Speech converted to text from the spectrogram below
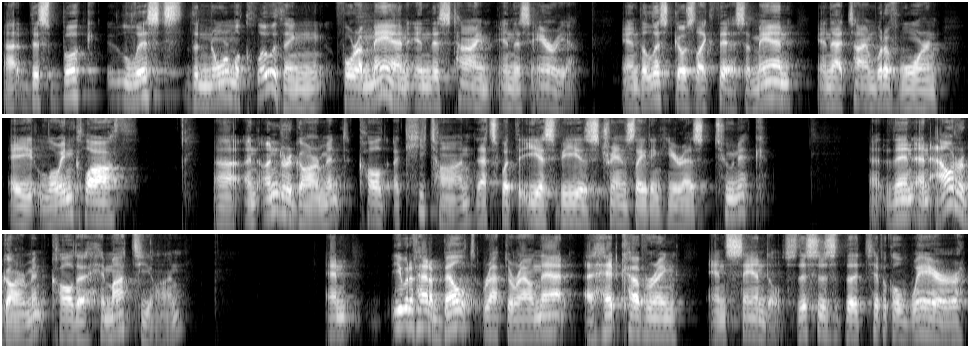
Uh, this book lists the normal clothing for a man in this time in this area. And the list goes like this A man in that time would have worn a loincloth, uh, an undergarment called a chiton. That's what the ESV is translating here as tunic. Uh, then an outer garment called a himation. And he would have had a belt wrapped around that, a head covering, and sandals. This is the typical wear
